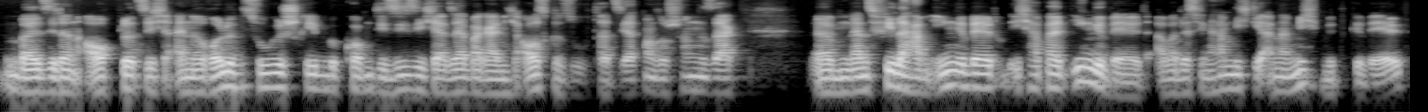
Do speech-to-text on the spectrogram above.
weil sie dann auch plötzlich eine Rolle zugeschrieben bekommt, die sie sich ja selber gar nicht ausgesucht hat. Sie hat mal so schon gesagt, ähm, ganz viele haben ihn gewählt und ich habe halt ihn gewählt, aber deswegen haben nicht die anderen mich mitgewählt.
